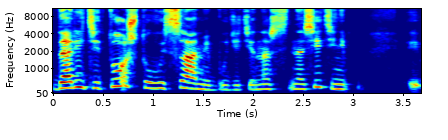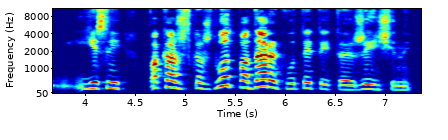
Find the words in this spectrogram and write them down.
Дарите то, что вы сами будете носить и не, если покажут, скажут, вот подарок вот этой-то женщины,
